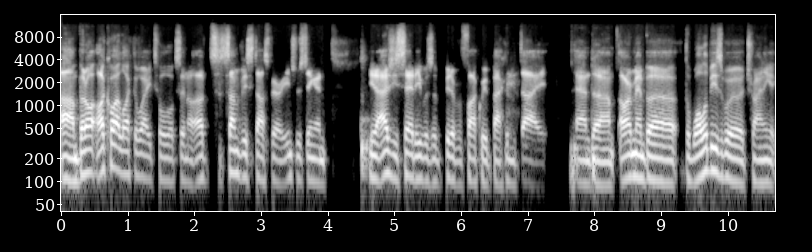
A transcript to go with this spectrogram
um, but I, I quite like the way he talks, and I, some of his stuff's very interesting. And you know, as you said, he was a bit of a fuckwit back in the day. And um, I remember the Wallabies were training at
